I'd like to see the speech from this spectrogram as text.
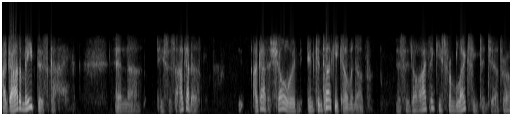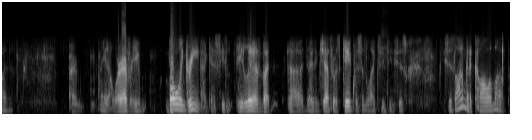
I got to meet this guy. And uh, he says, I got a, I got a show in, in Kentucky coming up. I said, Oh, I think he's from Lexington, Jethro, or you know wherever he, Bowling Green, I guess he he lived, but uh, I think Jethro's gig was in Lexington. He says, he says, well, I'm going to call him up,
